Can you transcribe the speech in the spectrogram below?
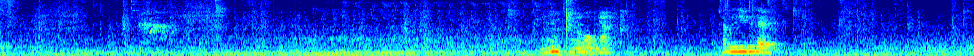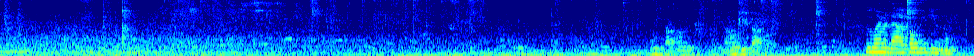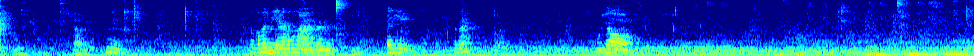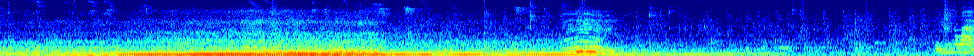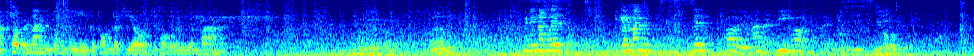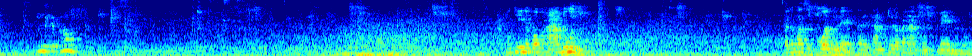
นน้ำมันติดตากก่อนคือไม่มันดาต้มให้กินหนูครับอืมมันก็ไม่มีอะไรมากมายใช่ไหมหนูแค่นี้ใช่ไหมหมูยออื อบไปนั่งอยู่ตรงในกระท่อมตะเทียวที่เขาเอาเลี้ยงปลาน่ะเออไม่ได้นั่งเล่นพี่แกมนั่งเล่นพ่ออยู่นั่นอะวิ่งพ่ออยู่นั่นมีลมอยู่มันมีกระท่อมบางทีเนี่ยพวกขานู่นไปทั้งวันสกวนอยู่เลยแต่ทางที่เราไปหาขุดแมงมาลง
